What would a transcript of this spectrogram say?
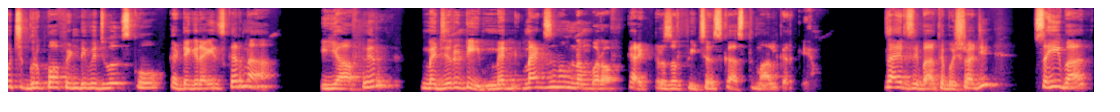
कुछ ग्रुप ऑफ़ इंडिविजुअल्स को कैटेगराइज करना या फिर majority maximum number of characters और फीचर्स का इस्तेमाल करके। ज़ाहिर सी बात है बुशरा जी, सही बात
